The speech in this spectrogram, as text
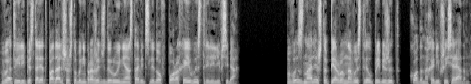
Вы отвели пистолет подальше, чтобы не прожечь дыру и не оставить следов пороха, и выстрелили в себя. Вы знали, что первым на выстрел прибежит Кода, находившийся рядом.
